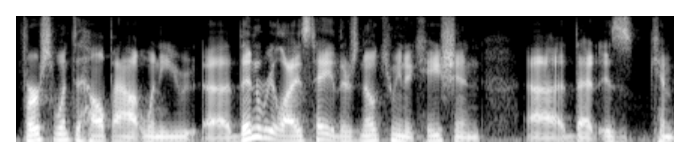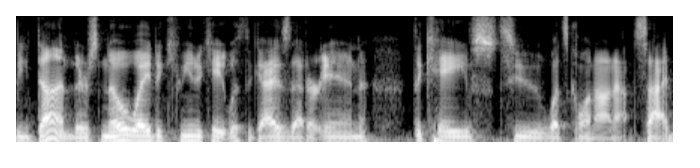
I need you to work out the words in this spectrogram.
first went to help out when he uh, then realized, hey, there's no communication uh, that is can be done. There's no way to communicate with the guys that are in the caves to what's going on outside.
